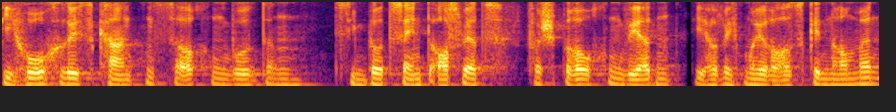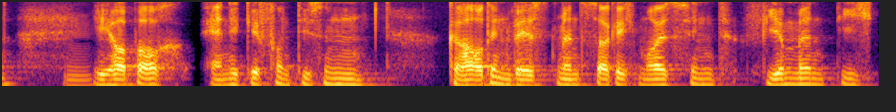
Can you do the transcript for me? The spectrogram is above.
die hochriskanten Sachen, wo dann 7% aufwärts versprochen werden, die habe ich mal rausgenommen. Mhm. Ich habe auch einige von diesen Crowd-Investments, sage ich mal, sind Firmen, die ich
